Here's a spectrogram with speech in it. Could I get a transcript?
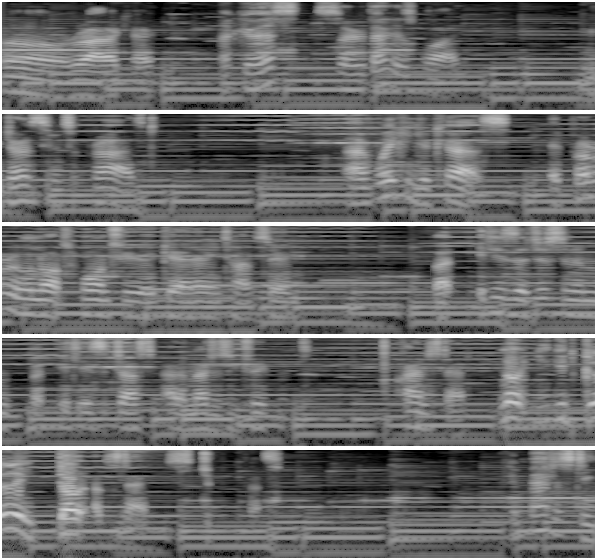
Oh, right, okay. I guess, so that is why. You don't seem surprised. I've weakened your curse. It probably will not haunt you again anytime soon. But it is just an but it is just an emergency treatment. I understand. No, you, you clearly don't understand, stupid person. Your Majesty,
